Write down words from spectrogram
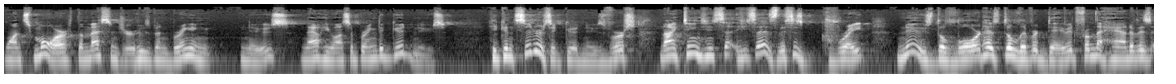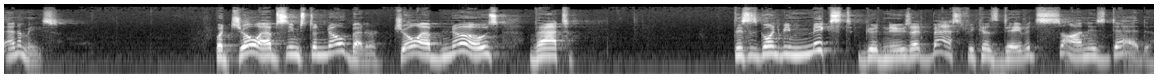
once more the messenger who's been bringing news. Now he wants to bring the good news. He considers it good news. Verse 19, he, sa- he says, This is great news. The Lord has delivered David from the hand of his enemies. But Joab seems to know better. Joab knows that this is going to be mixed good news at best because David's son is dead.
